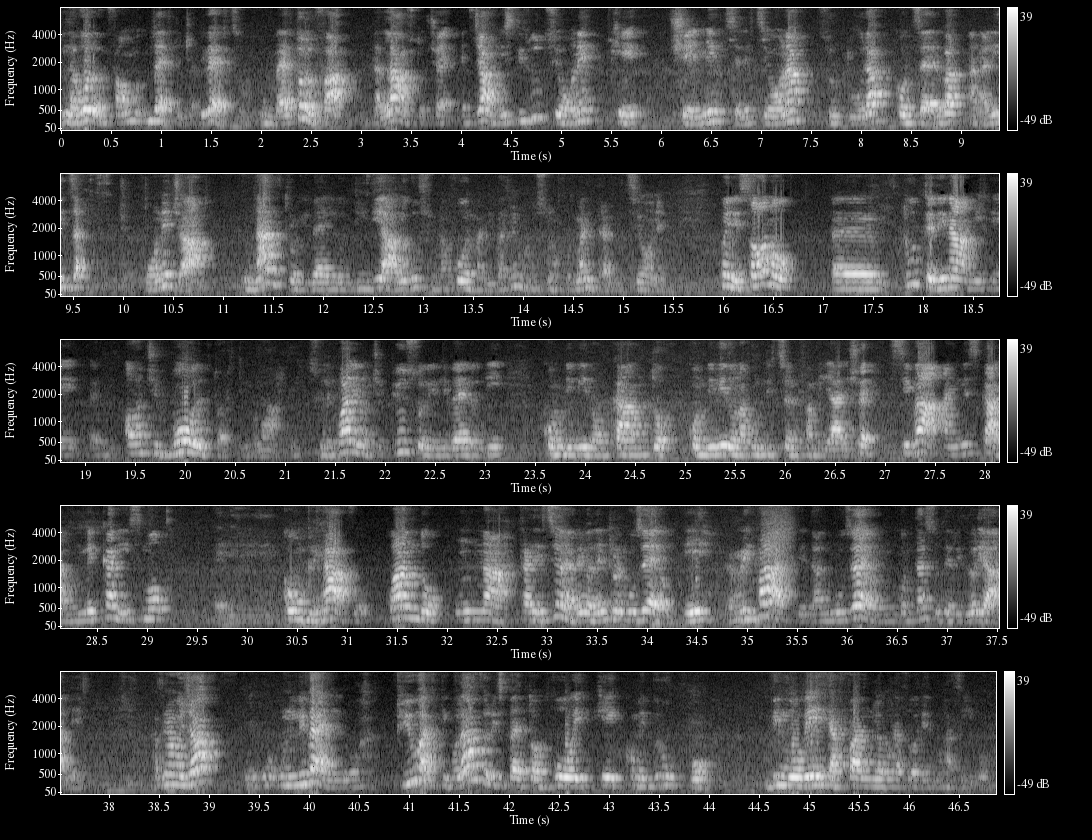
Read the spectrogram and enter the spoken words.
Il lavoro che fa Umberto è già diverso, Umberto lo fa dall'alto, cioè è già un'istituzione che sceglie, seleziona, struttura, conserva, analizza, cioè pone già un altro livello di dialogo su una forma di patrimonio, su una forma di tradizione. Quindi sono eh, tutte dinamiche eh, oggi molto articolate, sulle quali non c'è più solo il livello di condivido un canto, condivido una condizione familiare, cioè si va a innescare un meccanismo complicato, quando una tradizione arriva dentro il museo e riparte dal museo in un contesto territoriale, abbiamo già un livello più articolato rispetto a voi che come gruppo vi muovete a fare un laboratorio educativo.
